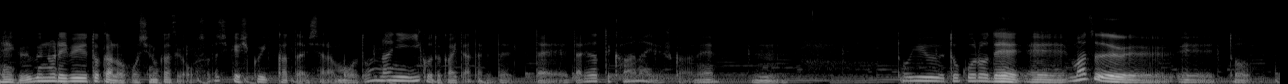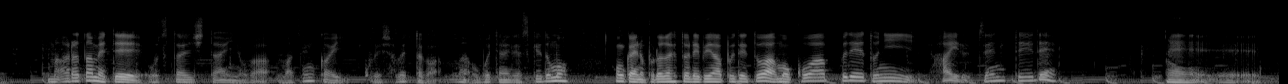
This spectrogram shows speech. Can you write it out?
ね、Google のレビューとかの星の数が恐ろしく低かったりしたら、もうどんなにいいこと書いてあったら誰だって買わないですからね。うん、というところで、えー、まず、えーとまあ、改めてお伝えしたいのが、まあ、前回これ喋ったか、まあ、覚えてないですけども今回のプロダクトレビューアップデートはもうコアアップデートに入る前提で、えー、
